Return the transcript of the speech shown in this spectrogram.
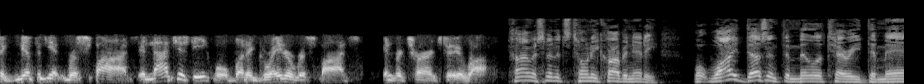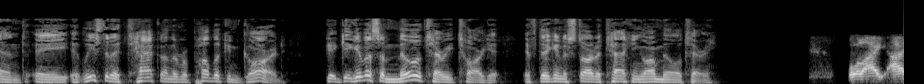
significant response, and not just equal, but a greater response in return to Iran. Congressman, it's Tony Carbonetti. Well, why doesn't the military demand a at least an attack on the Republican Guard? G- give us a military target if they're going to start attacking our military. Well, I, I,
